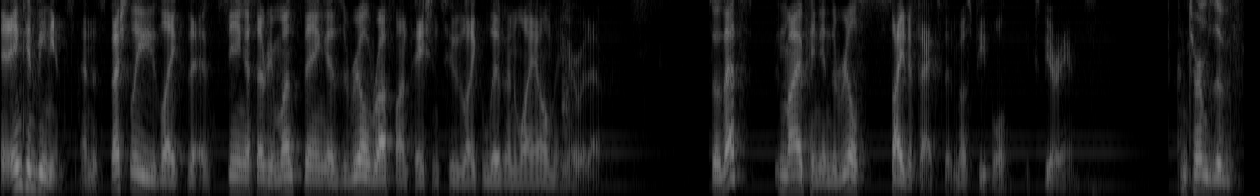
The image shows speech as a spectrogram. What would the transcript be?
an inconvenience, and especially like the seeing us every month thing is real rough on patients who like live in Wyoming or whatever. So that's, in my opinion, the real side effect that most people experience. In terms of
